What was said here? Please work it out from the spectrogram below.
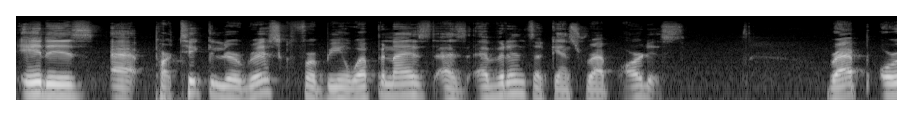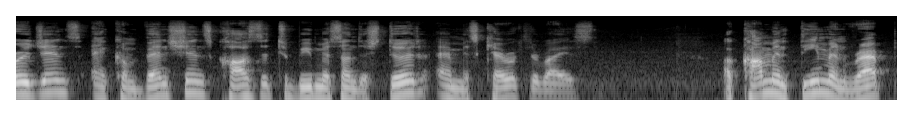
it is at particular risk for being weaponized as evidence against rap artists. Rap origins and conventions caused it to be misunderstood and mischaracterized. A common theme in rap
